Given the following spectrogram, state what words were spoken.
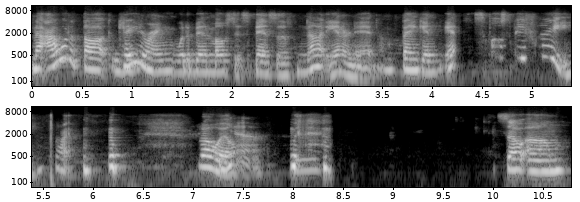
Now, I would have thought mm-hmm. catering would have been most expensive, not internet. I'm thinking it's supposed to be free, right? oh well. Yeah. so, um,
